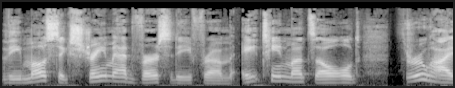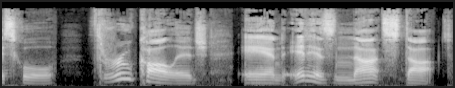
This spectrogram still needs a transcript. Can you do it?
the most extreme adversity from 18 months old through high school, through college, and it has not stopped.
